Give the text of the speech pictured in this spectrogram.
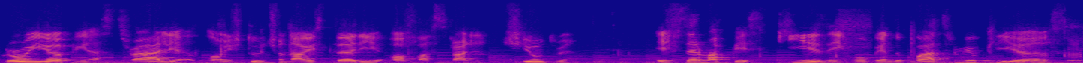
Growing Up in Australia, Longitudinal Study of Australian Children, eles fizeram uma pesquisa envolvendo 4 mil crianças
